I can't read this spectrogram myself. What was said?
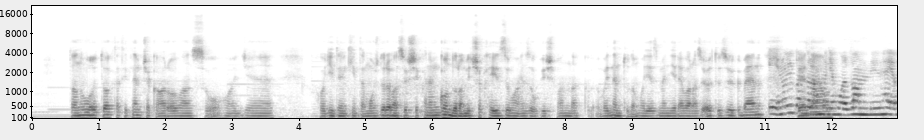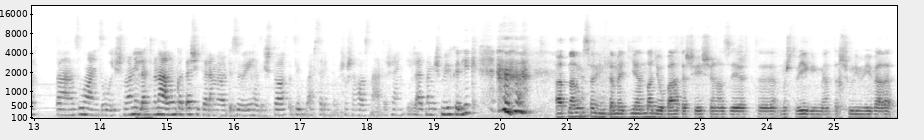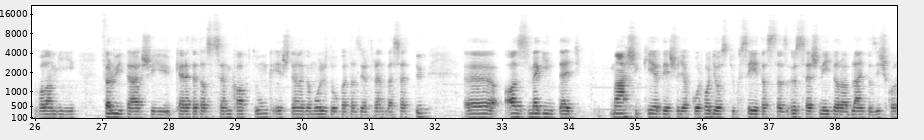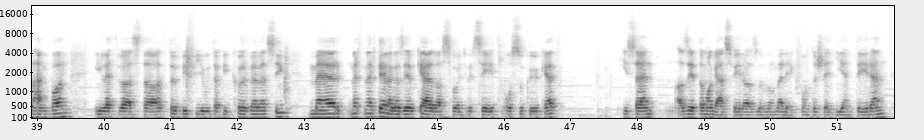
tanultok, tehát itt nem csak arról van szó, hogy, eh, hogy időnként a mosdóra van szükség, hanem gondolom, itt sok helyi zuhanyzók is vannak, vagy nem tudom, hogy ez mennyire van az öltözőkben. Én úgy gondolom, Például- hogy ahol van műhely, ott talán zuhanyzó is van, illetve nálunk a tesiterem öltözőjéhez is tartozik, bár szerintem sose használta senki, lehet nem is működik. Hát nálunk szerintem egy ilyen nagyobb átesésen azért ö, most végigment a suli, mivel valami felújítási keretet azt hiszem kaptunk, és tényleg a mosdókat azért rendbe szedtük. Az megint egy másik kérdés, hogy akkor hogy osztjuk szét azt az összes négy darab lányt az iskolánkban, illetve azt a többi fiút, akik körbeveszik, mert, mert, mert tényleg azért kell az, hogy, hogy szétosszuk őket, hiszen azért a magánszféra azt gondolom elég fontos egy ilyen téren,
